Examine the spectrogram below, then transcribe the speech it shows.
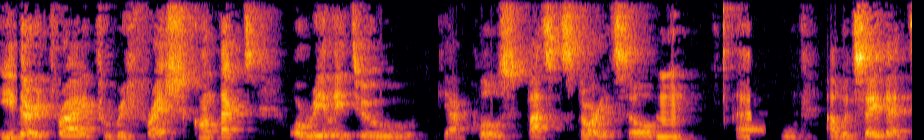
either try to refresh contacts or really to yeah close past stories. So mm-hmm. um, I would say that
